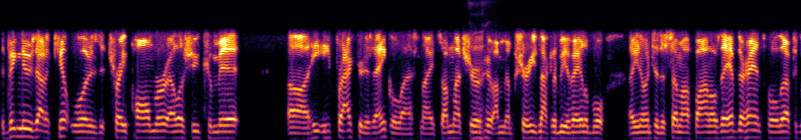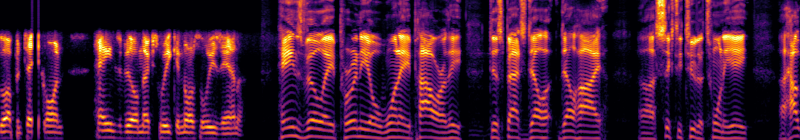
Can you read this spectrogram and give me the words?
the big news out of Kentwood is that Trey Palmer, LSU commit, uh, he, he fractured his ankle last night, so I'm not sure. Who, I'm, I'm sure he's not going to be available. Uh, you know, into the semifinals. They have their hands full. They have to go up and take on Haynesville next week in North Louisiana. Haynesville, a perennial 1A power. They dispatched Del, Delhi uh, 62 to 28. Uh, how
